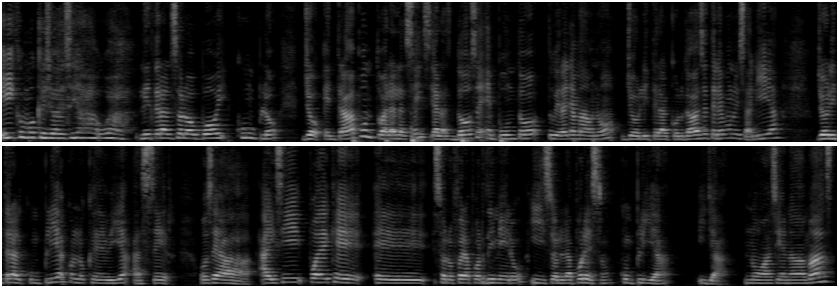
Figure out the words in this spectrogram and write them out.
Y como que yo decía, wow, literal, solo voy, cumplo. Yo entraba puntual a las 6 y a las 12 en punto, tuviera llamado o no, yo literal colgaba ese teléfono y salía. Yo literal cumplía con lo que debía hacer. O sea, ahí sí puede que eh, solo fuera por dinero y solo era por eso, cumplía y ya no hacía nada más,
